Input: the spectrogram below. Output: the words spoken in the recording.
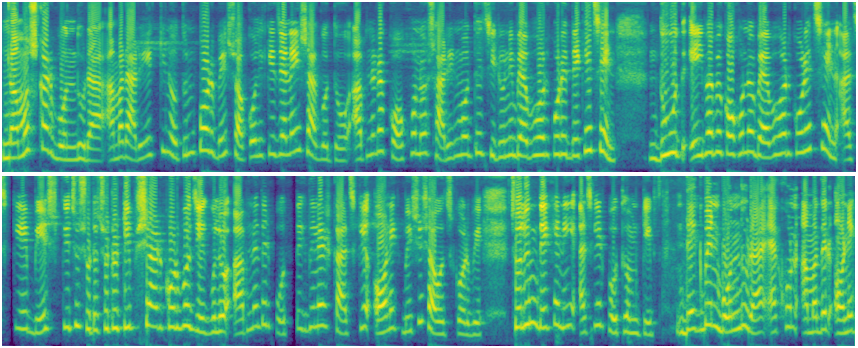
নমস্কার বন্ধুরা, আমার আরও একটি নতুন পর্বে সকলকে জানাই স্বাগত। আপনারা কখনো শাড়ির মধ্যে চিরুনি ব্যবহার করে দেখেছেন? দুধ এইভাবে কখনো ব্যবহার করেছেন? আজকে বেশ কিছু ছোট ছোট টিপস শেয়ার করব, যেগুলো আপনাদের প্রত্যেক দিনের কাজকে অনেক বেশি সহজ করবে। চলুন দেখে নিই আজকের প্রথম টিপস। দেখবেন বন্ধুরা, এখন আমাদের অনেক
